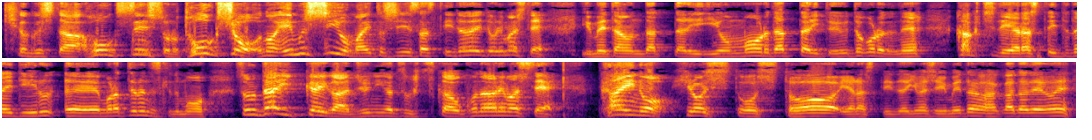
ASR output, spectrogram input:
企画したホークス選手とのトークショーの MC を毎年させていただいておりまして、夢タウンだったり、イオンモールだったりというところでね、各地でやらせていただいている、えー、もらってるんですけども、その第1回が12月2日行われまして、海野博士投手とやらせていただきました。夢タウン博多でね、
